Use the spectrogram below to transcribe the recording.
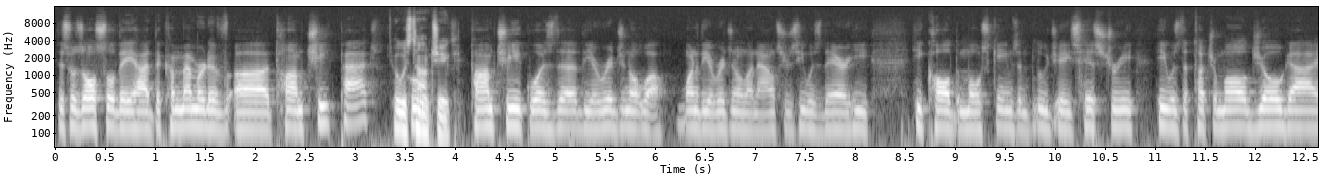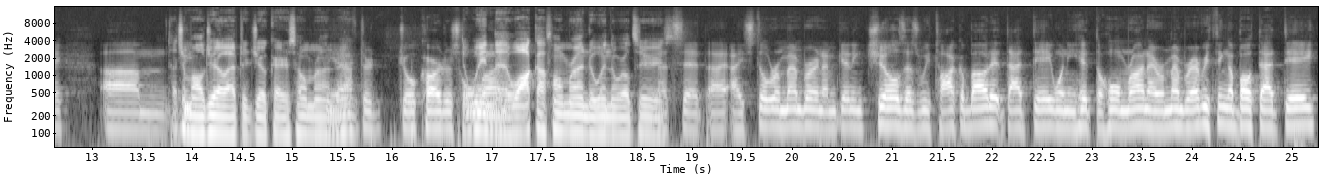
This was also they had the commemorative uh, Tom Cheek patch. Who was Tom Cheek? Tom Cheek was the the original, well, one of the original announcers. He was there. He he called the most games in Blue Jays history. He was the touch 'em all Joe guy. Um, Touch 'em all Joe after Joe Carter's home run. yeah, right? after Joe Carter's home run to home win run. the walk off home run to win the World Series. That's it. I, I still remember, and I'm getting chills as we talk about it. That day when he hit the home run, I remember everything about that day.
